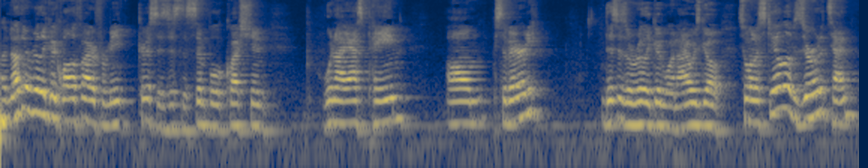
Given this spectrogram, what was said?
another really good qualifier for me, Chris, is just a simple question. When I ask pain um, severity, this is a really good one. I always go, so on a scale of 0 to 10,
